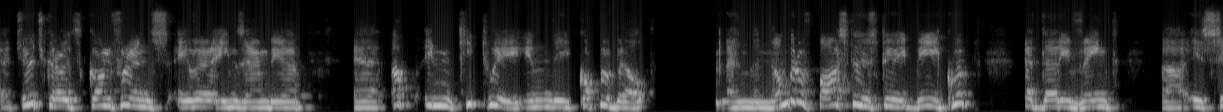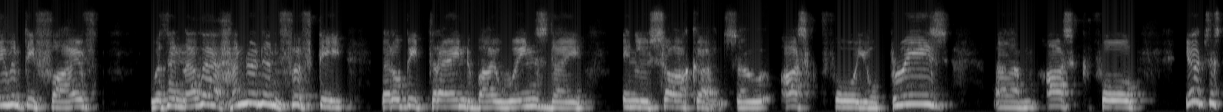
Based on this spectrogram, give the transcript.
uh, church growth conference ever in Zambia uh, up in Kitwe in the Copperbelt. And the number of pastors to be equipped at that event uh, is 75, with another 150 that'll be trained by Wednesday in Lusaka. So ask for your prayers, um, ask for you know, just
